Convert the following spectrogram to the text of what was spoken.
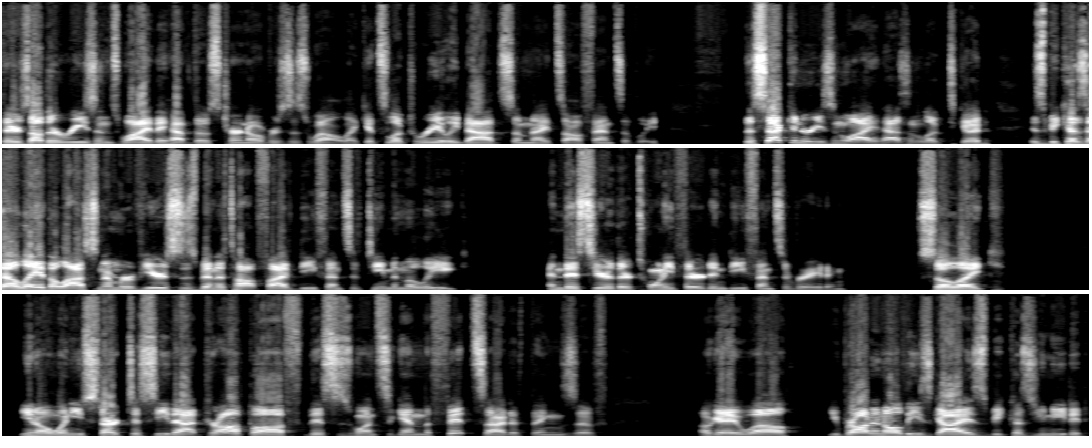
there's other reasons why they have those turnovers as well. Like, it's looked really bad some nights offensively. The second reason why it hasn't looked good is because LA, the last number of years, has been a top five defensive team in the league. And this year, they're 23rd in defensive rating. So, like, you know, when you start to see that drop off, this is once again the fit side of things of, okay, well, you brought in all these guys because you needed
